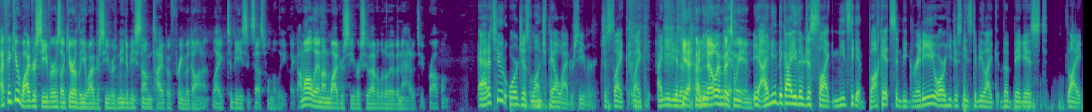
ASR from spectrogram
I think your wide receivers, like your elite wide receivers, need to be some type of prima donna, like to be successful in the league. Like I'm all in on wide receivers who have a little bit of an attitude problem attitude or just lunch pail wide receiver. Just like like I need either Yeah, I need, no in between. Yeah, I need the guy either just like needs to get buckets and be gritty or he just needs to be like the biggest like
